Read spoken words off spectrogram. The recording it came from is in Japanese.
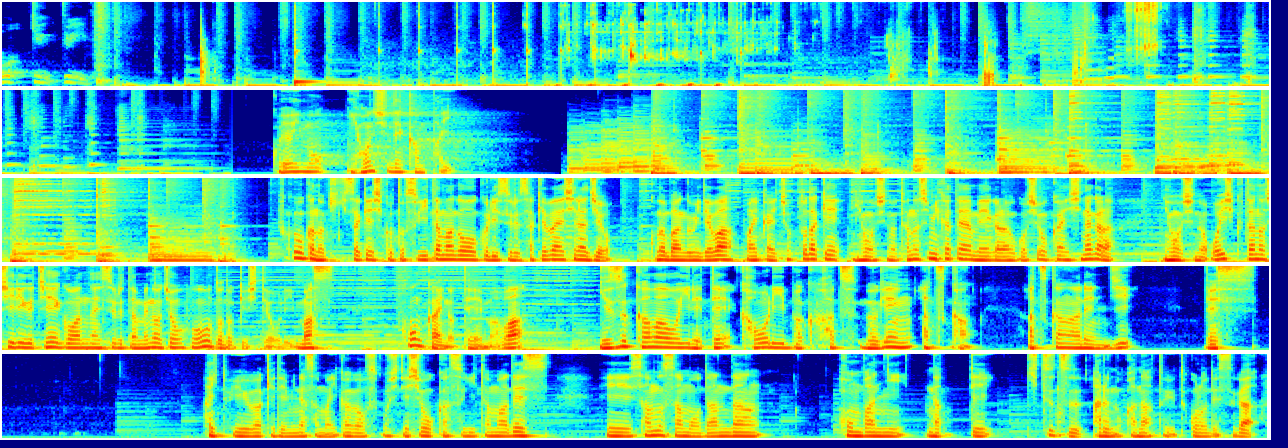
one, two, three. 今宵も日本酒で乾杯福岡の聞き酒師こと杉玉がお送りする酒林ラジオ。この番組では毎回ちょっとだけ日本酒の楽しみ方や銘柄をご紹介しながら日本酒の美味しく楽しい入り口へご案内するための情報をお届けしております。今回のテーマは柚子皮を入れて香り爆発無限熱燗。熱燗アレンジです。はいというわけで皆様いかがお過ごしでしょうか？杉玉です、えー寒さもだんだん本番になってきつつあるのかなというところですが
